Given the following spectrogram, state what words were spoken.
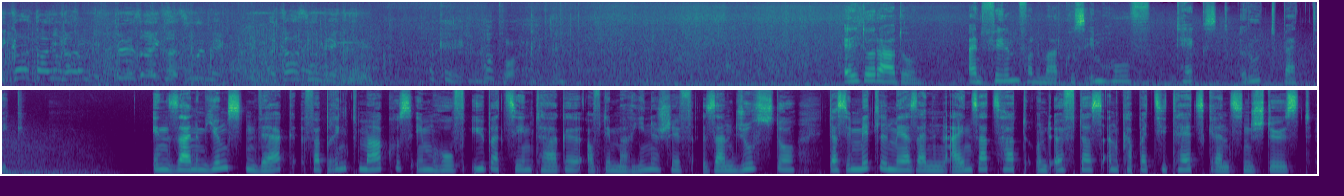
I can't, I can't. Please, I can't swimming. I can't swimming. Okay, don't worry. El Dorado, ein Film von Markus Imhof, Text Ruth Bettig. In seinem jüngsten Werk verbringt Markus Imhof über zehn Tage auf dem Marineschiff San Giusto, das im Mittelmeer seinen Einsatz hat und öfters an Kapazitätsgrenzen stößt.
